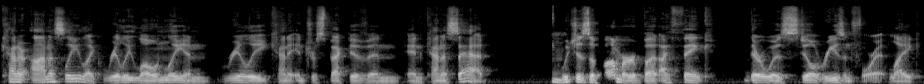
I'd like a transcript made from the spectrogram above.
kind of honestly like really lonely and really kind of introspective and and kind of sad, hmm. which is a bummer, but I think there was still reason for it. Like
